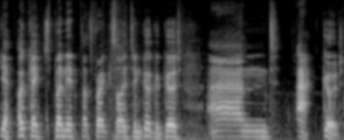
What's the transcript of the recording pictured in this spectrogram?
Yeah, okay, splendid. That's very exciting. Good, good, good. And, ah, good.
